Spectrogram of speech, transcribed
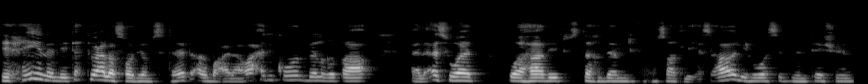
في حين اللي تحتوي على صوديوم citrate 4 إلى 1 يكون بالغطاء الأسود وهذه تستخدم لفحوصات ال ESR اللي هو sedimentation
